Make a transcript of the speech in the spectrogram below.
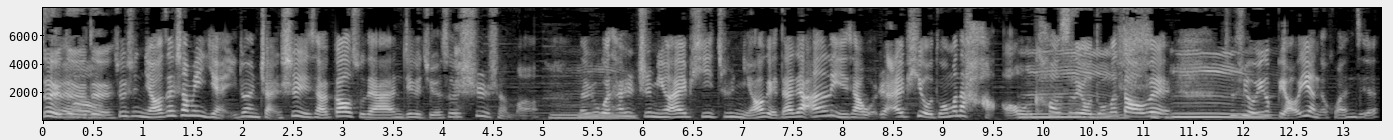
对对对对，就是你要在上面演一段，展示一下，告诉大家你这个角色是什么。那如果他是知名 IP，就是你要给大家安利一下我这 IP 有多么的好，我 cos 的有多么到位，嗯就是有一个表演的环节。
